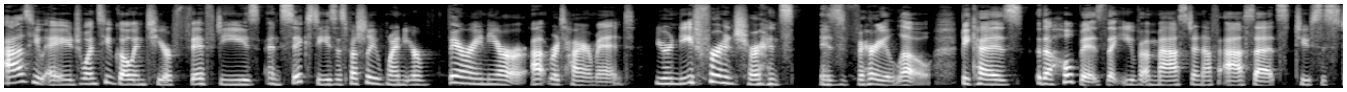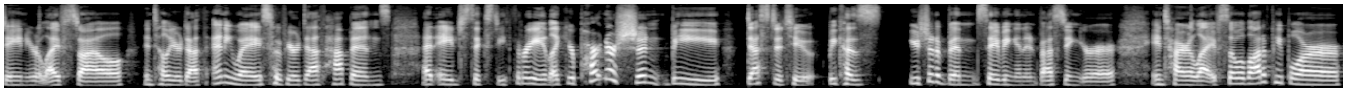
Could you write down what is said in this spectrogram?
as you age, once you go into your 50s and 60s, especially when you're very near at retirement, your need for insurance is very low because the hope is that you've amassed enough assets to sustain your lifestyle until your death anyway. So if your death happens at age 63, like your partner shouldn't be destitute because you should have been saving and investing your entire life. So a lot of people are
